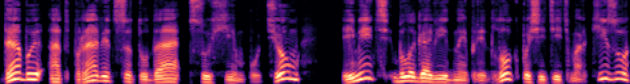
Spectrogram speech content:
дабы отправиться туда сухим путем, иметь благовидный предлог посетить маркизу,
